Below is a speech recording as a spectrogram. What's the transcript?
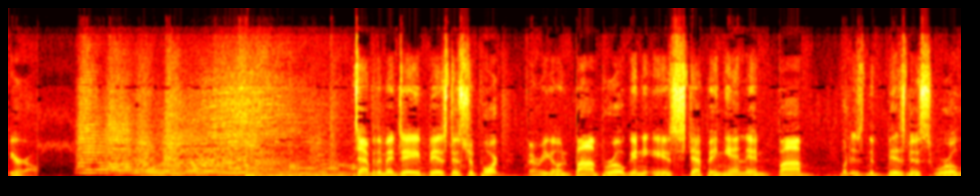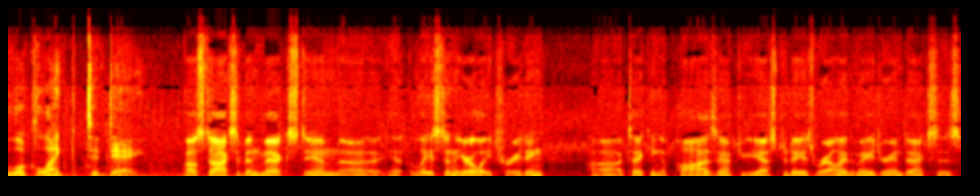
Bureau. Time for the midday business report. Very own Bob Brogan is stepping in. And Bob, what does the business world look like today? Well, stocks have been mixed in, uh, at least in the early trading. Uh, taking a pause after yesterday's rally, the major indexes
